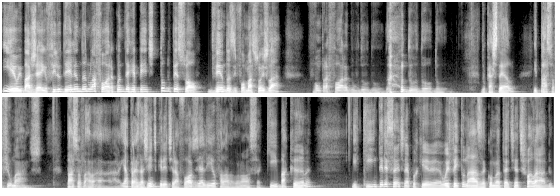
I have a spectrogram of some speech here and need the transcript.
E eu e Bagé e o filho dele andando lá fora, quando de repente todo o pessoal vendo as informações lá, vão para fora do do, do, do, do, castelo e passam a filmar-nos. Passam a, a, a ir atrás da gente, querer tirar fotos, e ali eu falava, nossa, que bacana e que interessante, né? Porque é o efeito NASA, como eu até tinha te falado.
